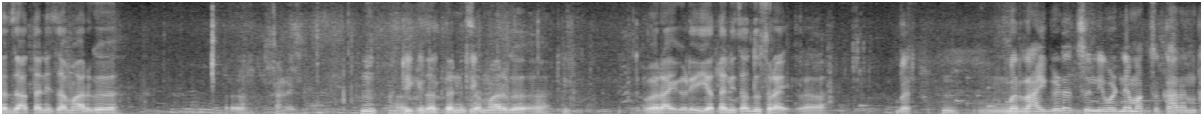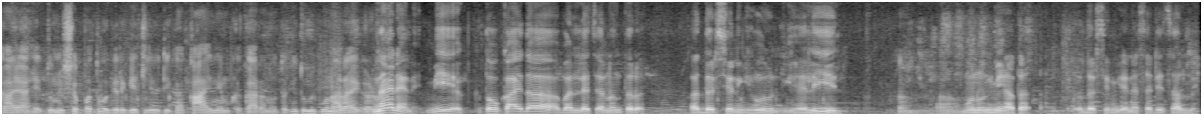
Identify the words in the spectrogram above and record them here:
तर जातानीचा मार्ग अ, हं, जातानीचा मार्ग रायगड आहे, येतानीचा दुसरा आहे बर. बर रायगडच निवडण्यामागचं कारण काय आहे? तुम्ही शपथ वगैरे घेतली होती का? काय नेमकं कारण होतं की तुम्ही पुन्हा रायगड नाही नाही नाही. मी तो कायदा बनल्याच्या नंतर दर्शन घेऊन घ्यायला येईल. म्हणून मी आता दर्शन घेण्यासाठी चाललोय.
